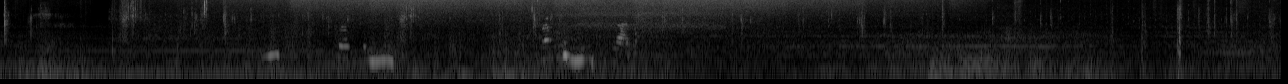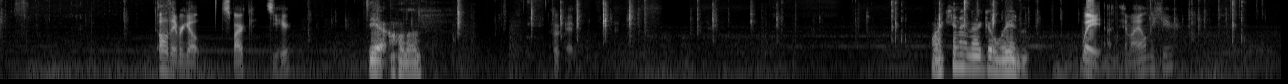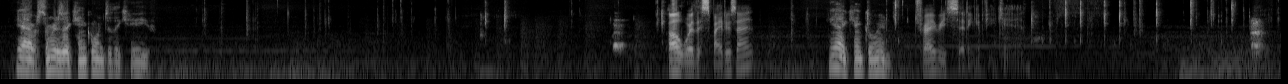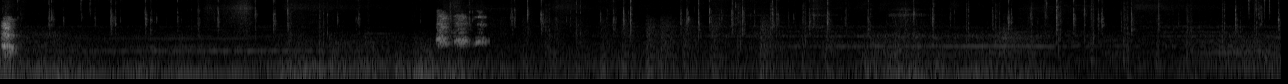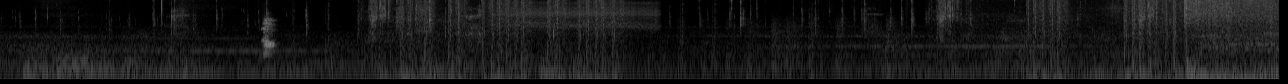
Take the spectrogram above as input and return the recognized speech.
Oh, there we go. Spark, is you here? Yeah, hold on. Okay. Why can I not go in? Wait, am I only here? Yeah, for some reason I can't go into the cave. Oh, where the spider's at? Yeah, I can't go in. Try resetting if you can.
